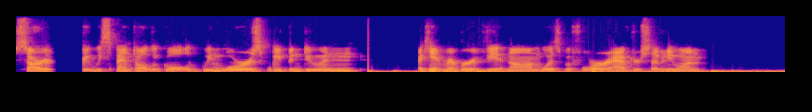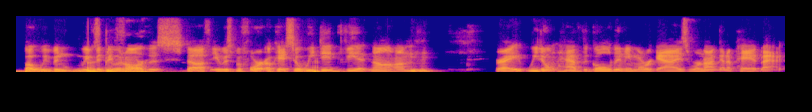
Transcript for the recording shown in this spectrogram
sorry, we spent all the gold. We in hmm. wars, we've been doing I can't remember if Vietnam was before or after 71 but we've been we've been doing all this stuff. It was before. Okay, so we did Vietnam, right? We don't have the gold anymore, guys. We're not going to pay it back.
